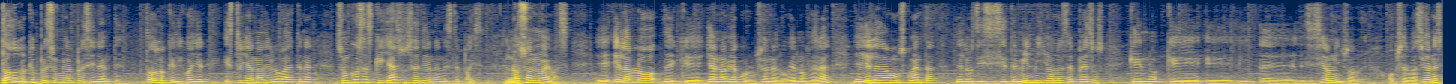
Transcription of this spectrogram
todo lo que presumió el presidente, todo lo que dijo ayer, esto ya nadie lo va a detener, son cosas que ya sucedían en este país, no son nuevas. Eh, él habló de que ya no había corrupción en el gobierno federal y ayer le dábamos cuenta de los 17 mil millones de pesos que, no, que eh, eh, les hicieron observaciones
